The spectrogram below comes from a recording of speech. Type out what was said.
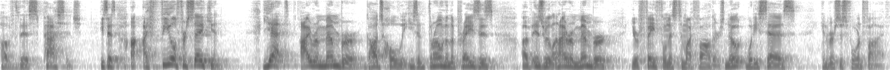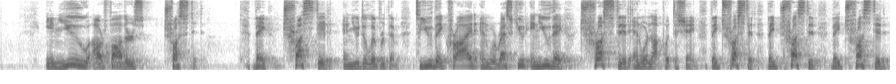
of this passage. He says, I, I feel forsaken. Yet I remember God's holy. He's enthroned on the praises of Israel, and I remember your faithfulness to my fathers. Note what he says in verses 4 and 5. In you, our fathers trusted. They trusted and you delivered them. To you they cried and were rescued. In you they trusted and were not put to shame. They trusted, they trusted, they trusted,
